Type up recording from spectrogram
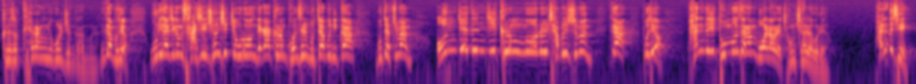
그래서 쾌락욕을 증가하는구나. 그러니까 보세요. 우리가 지금 사실 현실적으로 내가 그런 권세를 못 잡으니까 못 잡지만 언제든지 그런 거를 잡을 수 있으면 그러니까 보세요. 반드시 돈 번 사람 뭐 하려고 그래? 정치하려고 그래요. 반드시.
